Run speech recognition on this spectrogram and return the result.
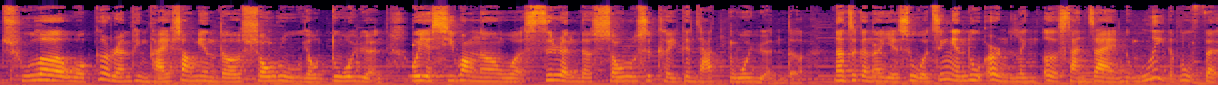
除了我个人品牌上面的收入有多元，我也希望呢，我私人的收入是可以更加多元的。那这个呢，也是我今年度二零二三在努力的部分。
